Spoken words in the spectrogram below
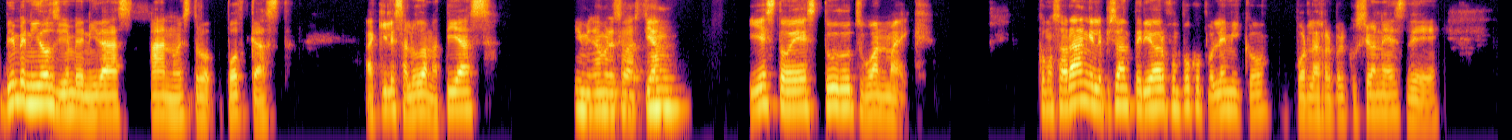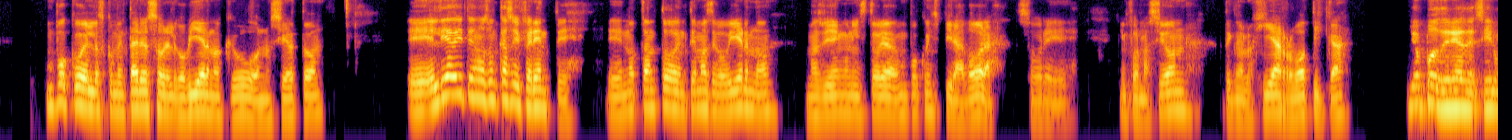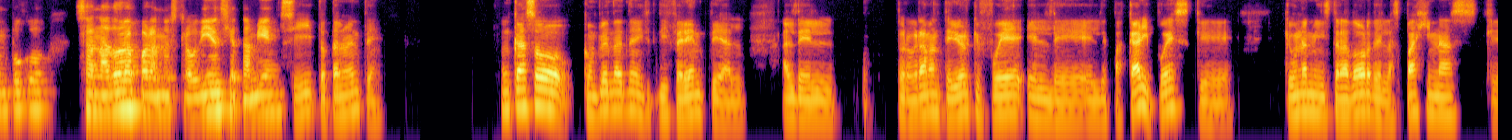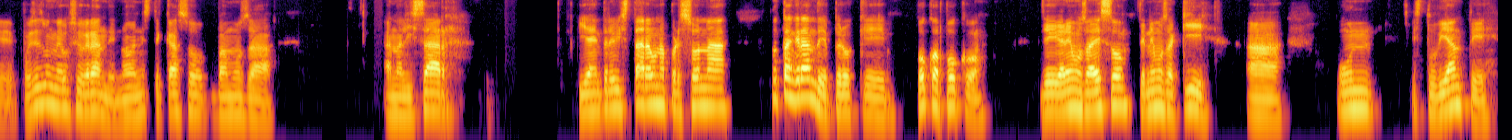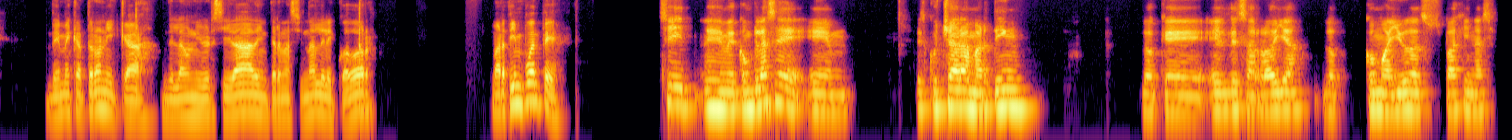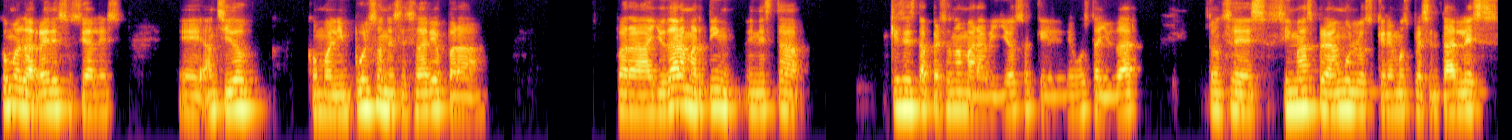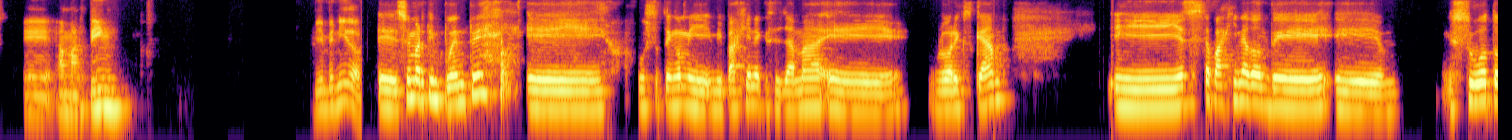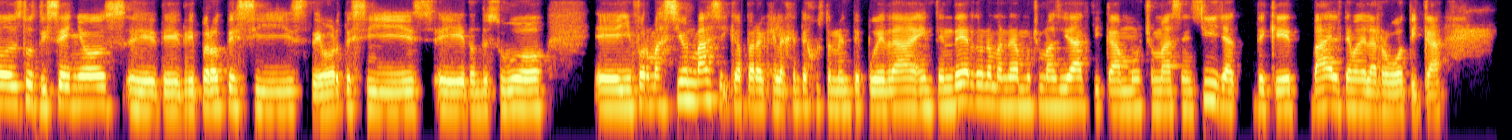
Bienvenidos y bienvenidas a nuestro podcast. Aquí les saluda Matías. Y mi nombre es Sebastián. Y esto es Two Dudes One Mic. Como sabrán, el episodio anterior fue un poco polémico por las repercusiones de un poco de los comentarios sobre el gobierno que hubo, ¿no es cierto? Eh, el día de hoy tenemos un caso diferente, eh, no tanto en temas de gobierno, más bien una historia un poco inspiradora sobre información, tecnología, robótica yo podría decir un poco sanadora para nuestra audiencia también. Sí, totalmente. Un caso completamente diferente al, al del programa anterior que fue el de, el de Pacari, pues, que, que un administrador de las páginas, que pues es un negocio grande, ¿no? En este caso vamos a analizar y a entrevistar a una persona no tan grande, pero que poco a poco llegaremos a eso. Tenemos aquí a un estudiante de mecatrónica de la Universidad Internacional del Ecuador. Martín Puente. Sí, eh, me complace em, escuchar a Martín lo que él desarrolla, lo, cómo ayuda a sus páginas y cómo las redes sociales eh, han sido como el impulso necesario para, para ayudar a Martín en esta, que es esta persona maravillosa que le gusta ayudar entonces, sin más preámbulos, queremos presentarles eh, a Martín. Bienvenido. Eh, soy Martín Puente. Eh, justo tengo mi, mi, página que se llama Robotics Camp. Y es esta página donde subo todos estos diseños de, de, prótesis, de órtesis, donde subo eh, información básica para que la gente justamente pueda entender de una manera mucho más didáctica, mucho más sencilla de qué va el tema de la robótica.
